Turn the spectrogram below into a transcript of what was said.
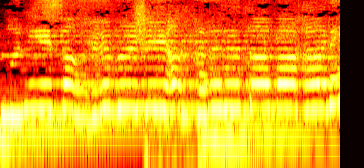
मुनि साहेब जी हम हर तबाहाने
